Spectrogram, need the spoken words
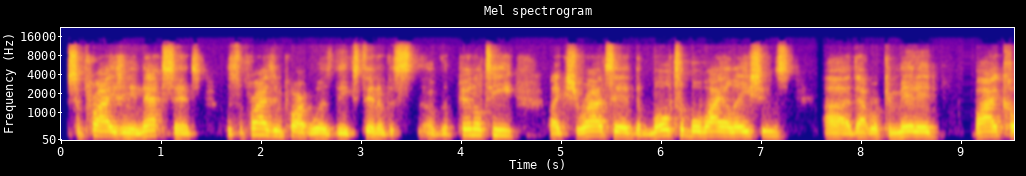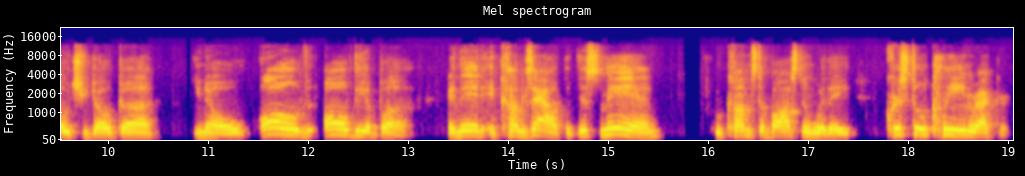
surprising in that sense. The surprising part was the extent of the of the penalty. Like Sherrod said, the multiple violations uh, that were committed by Coach Udoka. You know, all of, all of the above, and then it comes out that this man who comes to Boston with a crystal clean record,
